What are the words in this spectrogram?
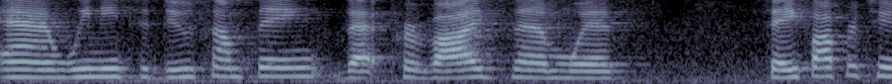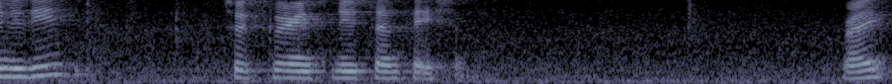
and we need to do something that provides them with safe opportunities to experience new sensations. Right?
